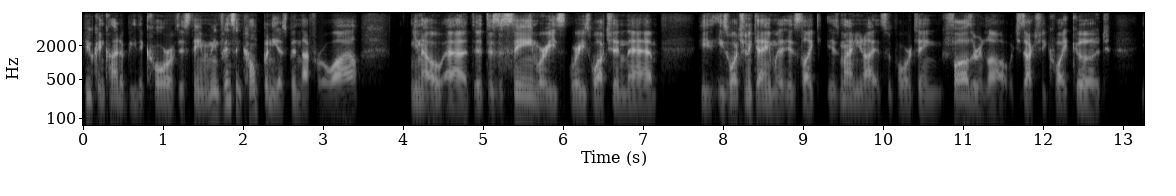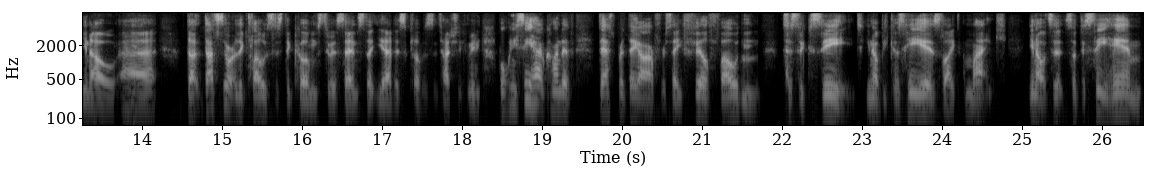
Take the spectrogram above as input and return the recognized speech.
who can kind of be the core of this team. I mean, Vincent Kompany has been that for a while you know, uh, there's a scene where he's where he's watching. Uh, he, he's watching a game with his like his Man United supporting father-in-law, which is actually quite good. You know, uh, that that's sort of the closest it comes to a sense that yeah, this club is attached to the community. But when you see how kind of desperate they are for say Phil Foden to succeed, you know, because he is like a mank, you know, to, so to see him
